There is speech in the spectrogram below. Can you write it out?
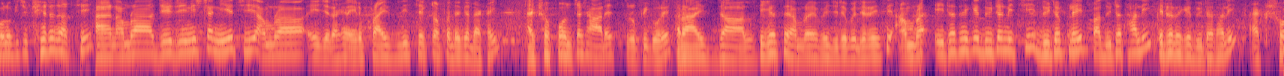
কোনো কিছু খেতে যাচ্ছি। অ্যান্ড আমরা যে জিনিসটা নিয়েছি আমরা এই যে দেখেন এটা প্রাইস লিস্ট একটু আপনাদেরকে দেখাই। একশো পঞ্চাশ আর এস রুপি করে। রাইস ডাল ঠিক আছে? আমরা ভেজিটেবল এটা নিয়েছি আমরা এটা থেকে দুইটা নিচ্ছি দুইটা প্লেট বা দুইটা থালি। এটা থেকে দুইটা থালি। একশো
